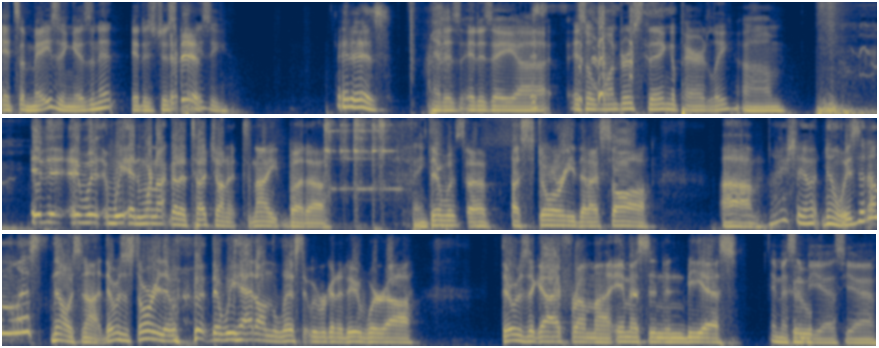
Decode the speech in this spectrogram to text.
It's amazing, isn't it? It is just It is. crazy. It is. It is. It is a. Uh, it's a wondrous thing, apparently. Um, It, it, it was, we, and we're not going to touch on it tonight, but uh, thank there you. was a, a story that I saw. Um, actually, uh, no, is it on the list? No, it's not. There was a story that that we had on the list that we were going to do where uh, there was a guy from uh, MSN and BS Yeah.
